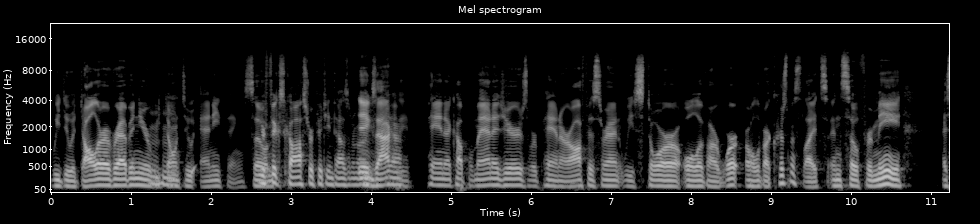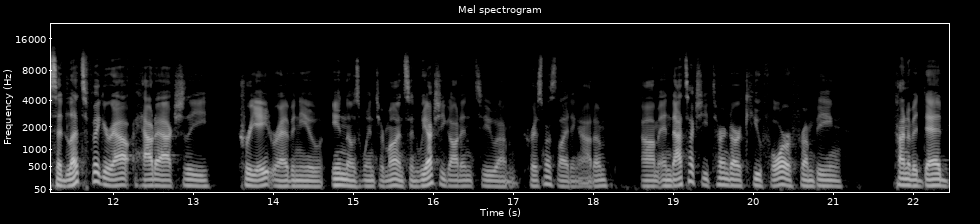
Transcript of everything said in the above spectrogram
we do a dollar of revenue or we don't do anything. So Mm-hmm. Your fixed costs are fifteen thousand a month. exactly paying a couple managers, we're paying our office rent, we store all of our work, all of our Christmas lights, and so for me, I said let's figure out how to actually create revenue in those winter months, and we actually got into um, Christmas lighting, Adam, um, and that's actually turned our Q4 from being kind of a dead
